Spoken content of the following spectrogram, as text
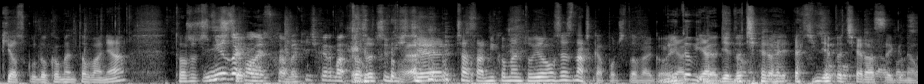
kiosku do komentowania, to Nie rzeczywiście, zakładaj słuchawek, jakiś herbaty. to rzeczywiście czasami komentują ze znaczka pocztowego, No i to jak, widać, jak, nie no. dociera, jak nie dociera sygnał.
